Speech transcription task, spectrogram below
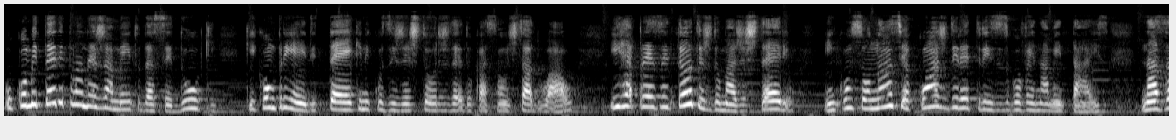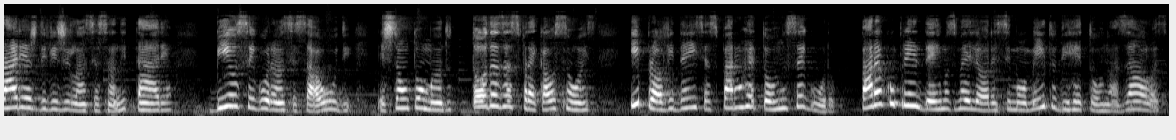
O Comitê de Planejamento da SEDUC, que compreende técnicos e gestores da educação estadual e representantes do magistério, em consonância com as diretrizes governamentais nas áreas de vigilância sanitária, biossegurança e saúde, estão tomando todas as precauções e providências para um retorno seguro. Para compreendermos melhor esse momento de retorno às aulas,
